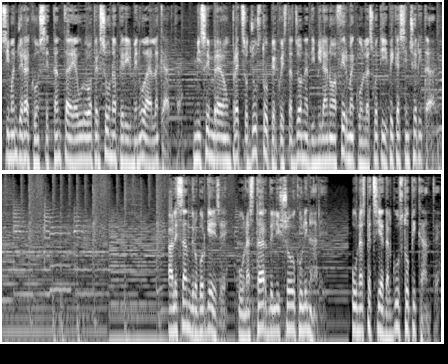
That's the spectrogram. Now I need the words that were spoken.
Si mangerà con 70 euro a persona per il menù alla carta, mi sembra un prezzo giusto per questa zona di Milano afferma con la sua tipica sincerità. Alessandro Borghese, una star degli show culinari. Una spezia dal gusto piccante,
